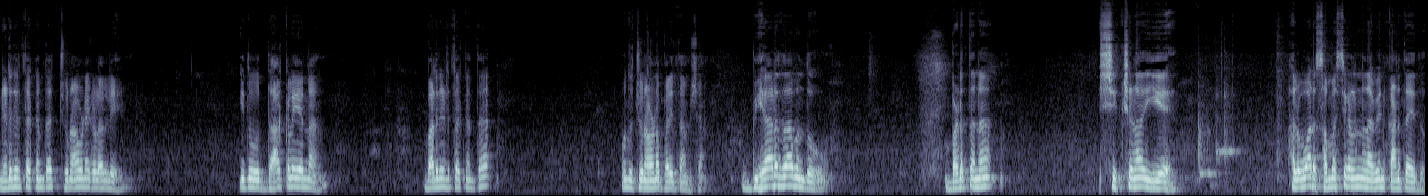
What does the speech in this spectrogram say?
ನಡೆದಿರ್ತಕ್ಕಂಥ ಚುನಾವಣೆಗಳಲ್ಲಿ ಇದು ದಾಖಲೆಯನ್ನು ಬರೆದಿಡ್ತಕ್ಕಂಥ ಒಂದು ಚುನಾವಣಾ ಫಲಿತಾಂಶ. ಬಿಹಾರದ ಒಂದು ಬಡತನ, ಶಿಕ್ಷಣ ಹೀಗೆ ಹಲವಾರು ಸಮಸ್ಯೆಗಳನ್ನು ನಾವೇನು ಕಾಣ್ತಾ ಇದ್ದು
